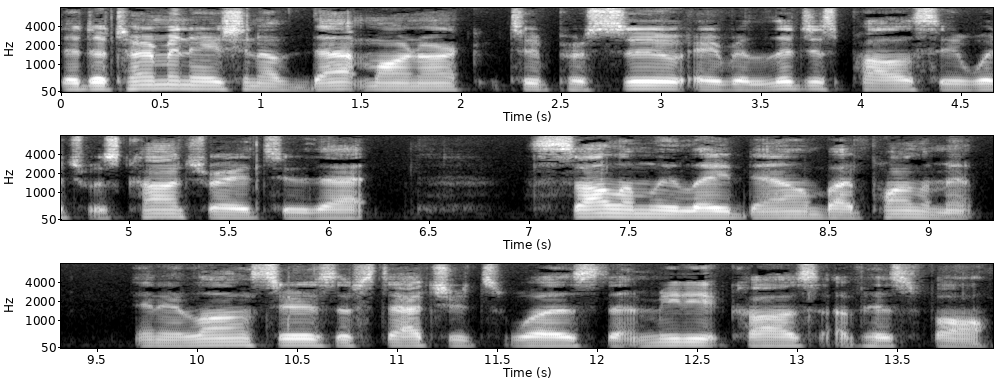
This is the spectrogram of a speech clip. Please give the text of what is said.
The determination of that monarch to pursue a religious policy which was contrary to that solemnly laid down by Parliament in a long series of statutes was the immediate cause of his fall.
